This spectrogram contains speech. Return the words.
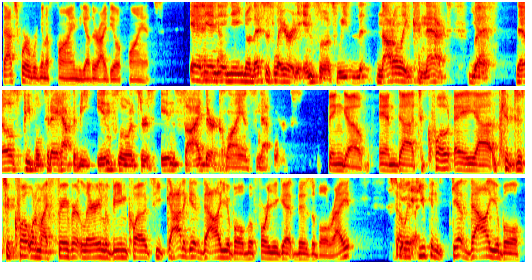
that's where we're going to find the other ideal clients. And, and, and, you know that's just layer and influence. We not only connect yes. but salespeople today have to be influencers inside their clients networks Bingo. And uh, to quote a uh, to, to, quote one of my favorite Larry Levine quotes, you got to get valuable before you get visible, right? So yeah. if you can get valuable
